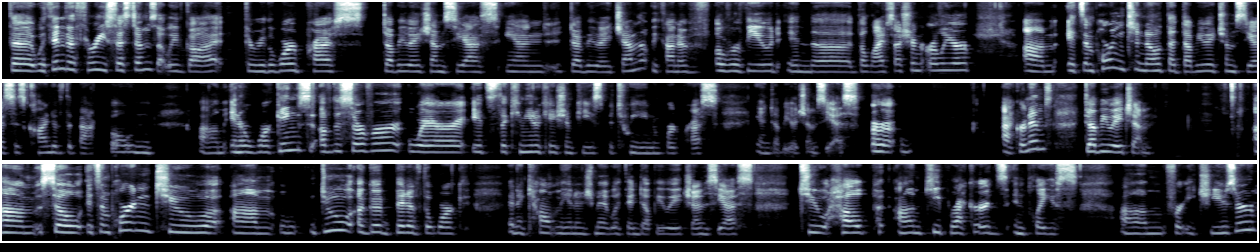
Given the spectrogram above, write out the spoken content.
the within the three systems that we've got through the WordPress, WHMCS, and WHM that we kind of overviewed in the the live session earlier, um, it's important to note that WHMCS is kind of the backbone um, inner workings of the server where it's the communication piece between WordPress and WHMCS or acronyms WHM. Um, so it's important to um, do a good bit of the work and account management within WHMCS to help um, keep records in place um, for each user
